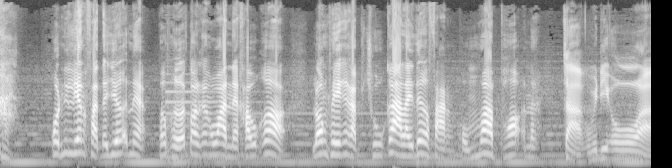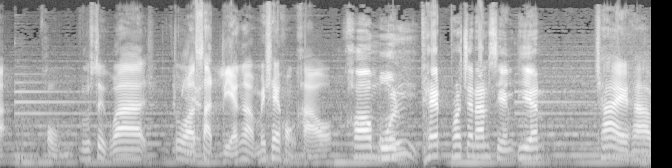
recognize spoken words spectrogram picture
ค่ะ คนที่เลี้ยงสัตว์เยอะๆเนี่ยเผลอๆตอนกลางวันเนี่ยเขาก็ร้องเพลงให้กับชูการ์ไรเดอร์ฟังผมว่าเพราะนะจากวิดีโออะผมรู้สึกว่าตัวสัตว์เลี้ยงอะไม่ใช่ของเขาข้อมูลเท็จเพราะฉะนั้นเสียงเพี้ยน ใช่ครับ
